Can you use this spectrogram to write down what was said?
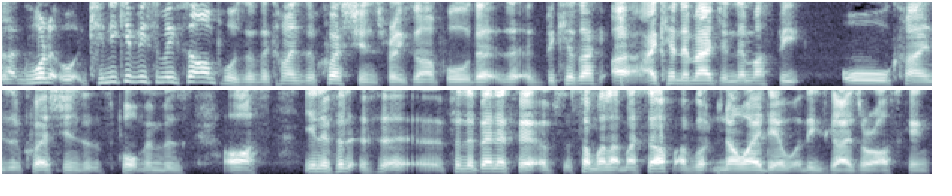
like what can you give me some examples of the kinds of questions for example that, that because I, I, I can imagine there must be all kinds of questions that the support members ask. You know for the, for, for the benefit of someone like myself i've got no idea what these guys are asking.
